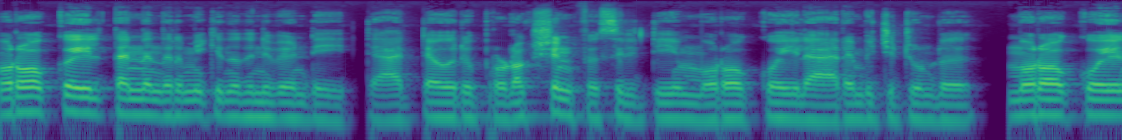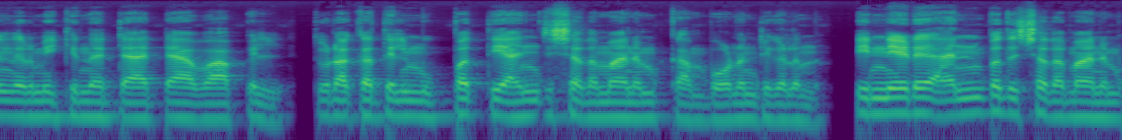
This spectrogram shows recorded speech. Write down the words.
മൊറോക്കോയിൽ തന്നെ നിർമ്മിക്കുന്നതിനു വേണ്ടി ടാറ്റ ഒരു പ്രൊഡക്ഷൻ ഫെസിലിറ്റിയും മൊറോക്കോയിൽ ആരംഭിച്ചിട്ടുണ്ട്. മൊറോക്കോയിൽ നിർമ്മിക്കുന്ന ടാറ്റ വാപ്പിൽ തുടക്കത്തിൽ മുപ്പത്തി അഞ്ച് ശതമാനം കമ്പോണന്റുകളും പിന്നീട് അൻപത് ശതമാനം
